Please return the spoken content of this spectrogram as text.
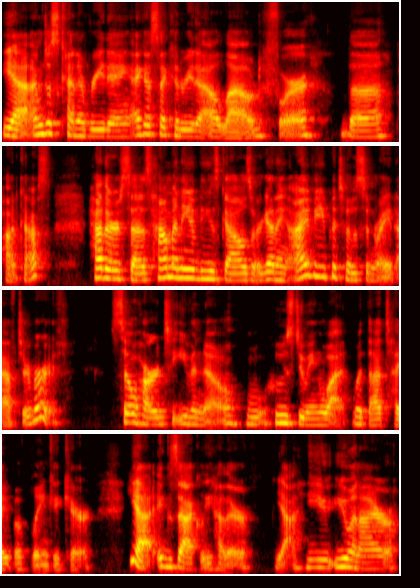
Yeah, I'm just kind of reading. I guess I could read it out loud for the podcast. Heather says, How many of these gals are getting IV Pitocin right after birth? So hard to even know who's doing what with that type of blanket care. Yeah, exactly, Heather yeah, you you and I are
